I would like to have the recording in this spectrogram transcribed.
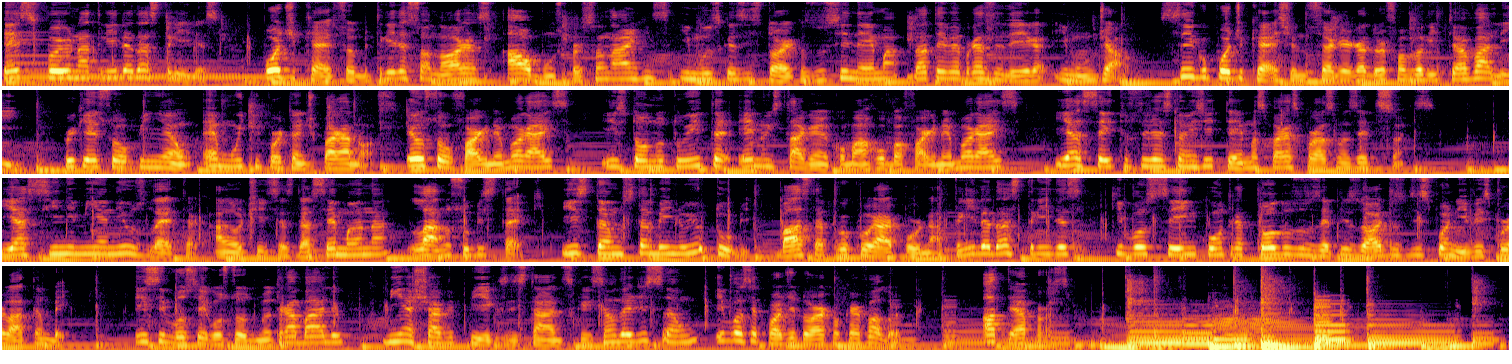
Esse foi o Na Trilha das Trilhas, podcast sobre trilhas sonoras, álbuns, personagens e músicas históricas do cinema, da TV brasileira e mundial. Siga o podcast no seu agregador favorito e avalie, porque sua opinião é muito importante para nós. Eu sou Fagner Moraes e estou no Twitter e no Instagram como arroba Fagner Moraes e aceito sugestões de temas para as próximas edições e assine minha newsletter, a Notícias da Semana, lá no Substack. E estamos também no YouTube. Basta procurar por Na Trilha das Trilhas que você encontra todos os episódios disponíveis por lá também. E se você gostou do meu trabalho, minha chave Pix está na descrição da edição e você pode doar qualquer valor. Até a próxima!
